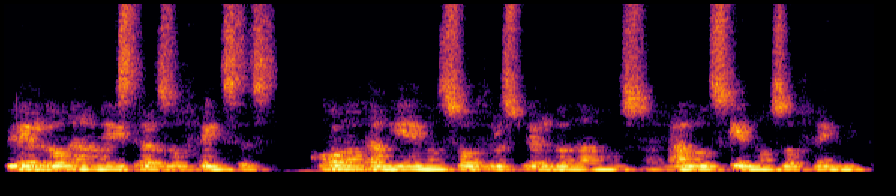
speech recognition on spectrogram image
perdona nuestras ofensas, como también nosotros perdonamos a los que nos ofenden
